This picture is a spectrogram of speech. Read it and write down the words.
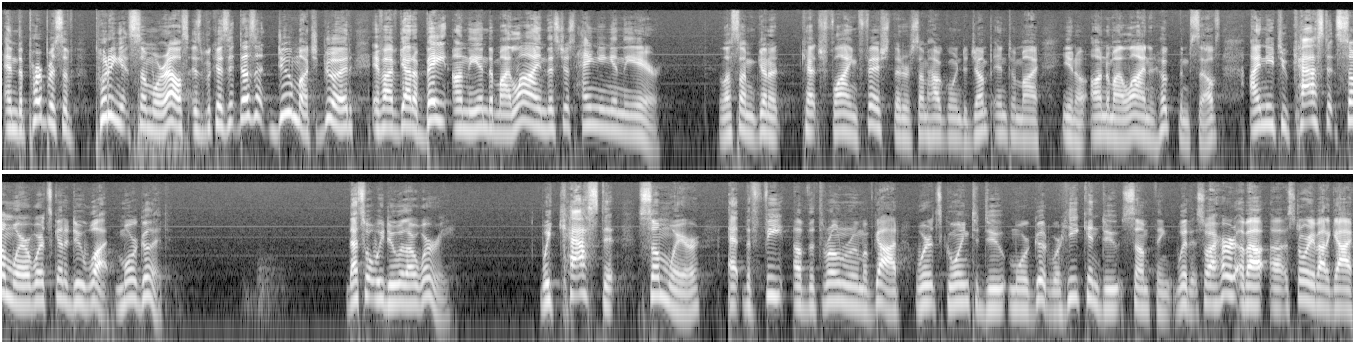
And the purpose of putting it somewhere else is because it doesn't do much good if I've got a bait on the end of my line that's just hanging in the air. Unless I'm going to catch flying fish that are somehow going to jump into my, you know, onto my line and hook themselves. I need to cast it somewhere where it's going to do what? More good. That's what we do with our worry. We cast it somewhere at the feet of the throne room of God where it's going to do more good, where he can do something with it. So I heard about a story about a guy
